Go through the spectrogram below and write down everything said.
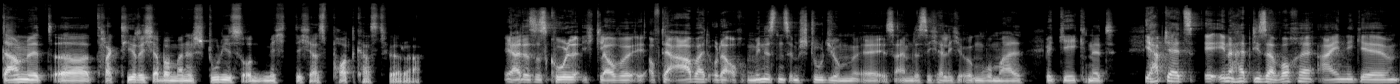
Damit äh, traktiere ich aber meine Studis und nicht dich als Podcast-Hörer. Ja, das ist cool. Ich glaube, auf der Arbeit oder auch mindestens im Studium äh, ist einem das sicherlich irgendwo mal begegnet. Ihr habt ja jetzt äh, innerhalb dieser Woche einige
